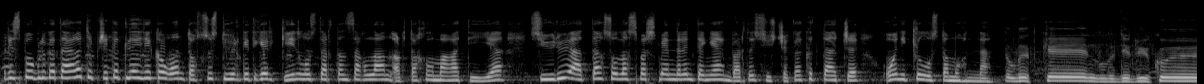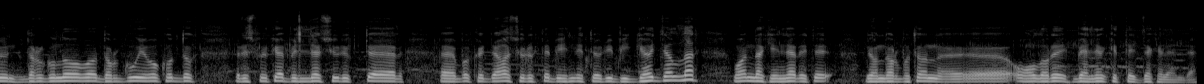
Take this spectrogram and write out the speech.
Республикатағы тепчек атлетика 19 түһүлгетигер кейін лустартан сағылан орта қылмаға тия, сүйрүү аттақ сола спортсмендерин тәңе барты сүйсчака кыттачы 12 луста мұхынна. Лыткин, Лыдидуйкун, Доргунова, Доргуева коддук республика биллер сүрүктер, бу сүрүктер бихинде төрү бигге жаллар, онда кинлер эти жондор бутун оолору белен киттеже келелдер.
